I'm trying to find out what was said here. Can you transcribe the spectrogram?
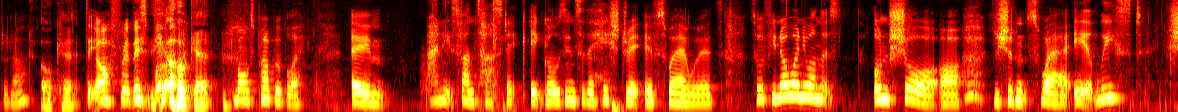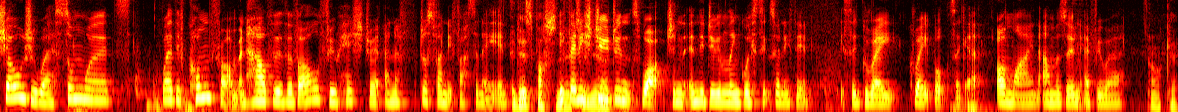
Don't know Okay. the author of this book. okay. most probably. Um, and it's fantastic. It goes into the history of swear words. So if you know anyone that's unsure or you shouldn't swear, it at least shows you where some words where they've come from and how they've evolved through history. And I just find it fascinating. It is fascinating. If any fascinating, yeah. students watch and, and they're doing linguistics or anything, it's a great, great book to get online, Amazon, everywhere. Okay.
